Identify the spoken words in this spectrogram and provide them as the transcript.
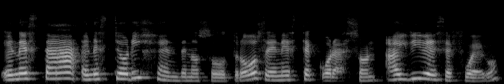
en, esta, en este origen de nosotros, en este corazón, ahí vive ese fuego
